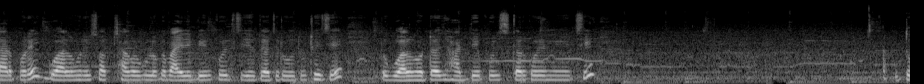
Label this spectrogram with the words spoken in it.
তারপরে গোয়াল ঘরে সব ছাগলগুলোকে বাইরে বের করে দিচ্ছি, যেহেতু আজ রোদ উঠেছে। তো গোয়াল ঘরটা ঝাঁট দিয়ে পরিষ্কার করে নিয়েছি। তো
